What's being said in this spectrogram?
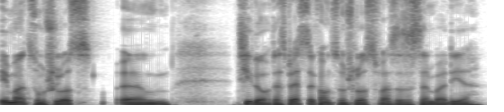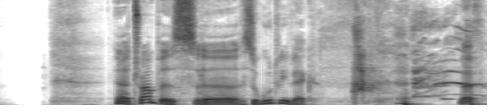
immer zum Schluss. Ähm, Tilo, das Beste kommt zum Schluss. Was ist es denn bei dir? Ja, Trump ist äh, so gut wie weg. Das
